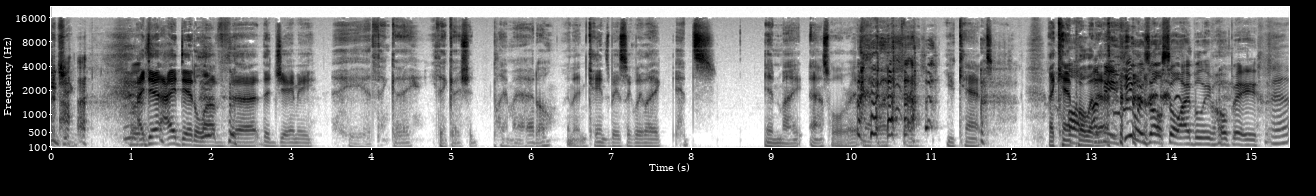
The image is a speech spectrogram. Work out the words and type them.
raging. I did I did love the the Jaime. Hey, I think I you think I should play my idol? And then Kane's basically like, It's in my asshole right now. I, I, you can't I can't pull it Oh, I out. mean, he was also, I believe, hoping uh,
